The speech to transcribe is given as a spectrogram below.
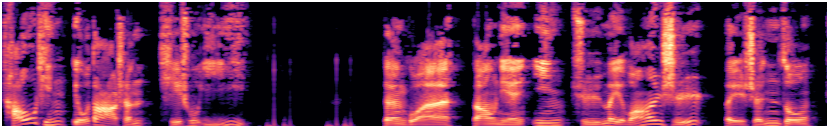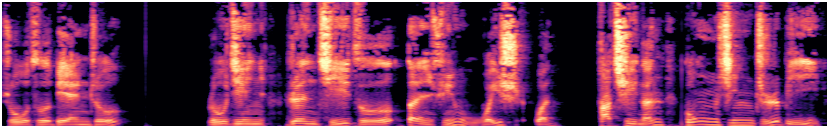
朝廷有大臣提出疑议：邓管当年因娶妹王安石，被神宗数次贬谪，如今任其子邓寻武为史官，他岂能公心执笔，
